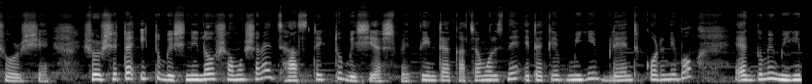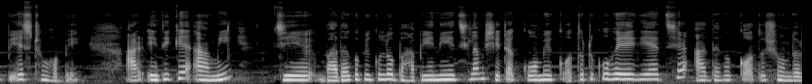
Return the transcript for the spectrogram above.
সর্ষে। সর্ষেটা একটু বেশি নিলেও সমস্যা নেই, ঝাঁজটা একটু বেশি আসবে। তিনটা কাঁচামরিচ নিয়ে এটাকে মিহি ব্লেন্ড করে নিব, একদমই মিহি পেস্ট হবে। আর এদিকে আমি যে বাঁধাকপিগুলো ভাপিয়ে নিয়েছিলাম, সেটা কমে কতটুকু হয়ে গিয়েছে আর দেখো কত সুন্দর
